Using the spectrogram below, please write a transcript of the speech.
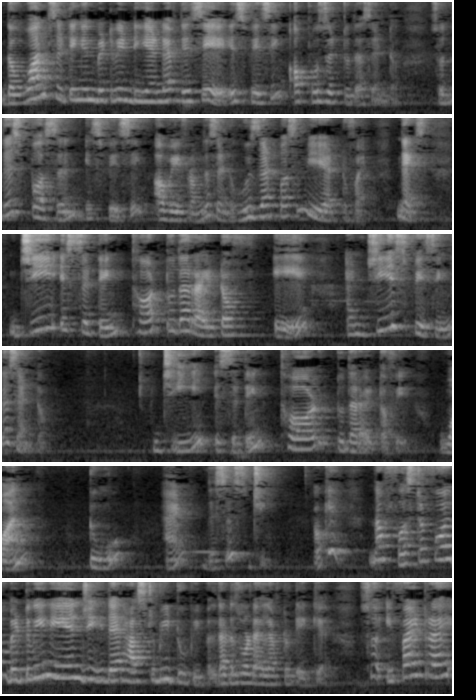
the one sitting in between D and F they say is facing opposite to the center. So this person is facing away from the center. Who is that person? We have to find. Next, G is sitting third to the right of A and G is facing the center. G is sitting third to the right of A. 1, 2 and this is G. Okay. Now first of all between A and G there has to be two people. That is what I'll have to take care. So if I try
